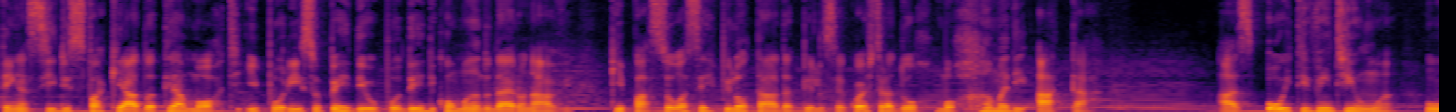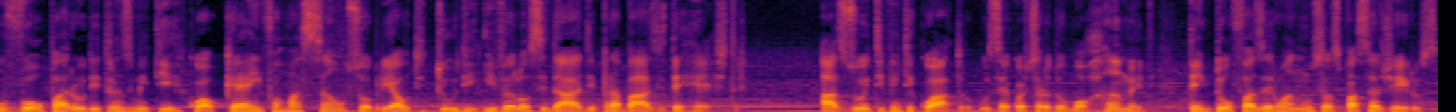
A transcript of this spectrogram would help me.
tenha sido esfaqueado até a morte e por isso perdeu o poder de comando da aeronave, que passou a ser pilotada pelo sequestrador Mohammad Atta. Às 8h21, o voo parou de transmitir qualquer informação sobre altitude e velocidade para a base terrestre. Às 8h24, o sequestrador Mohammed tentou fazer um anúncio aos passageiros,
